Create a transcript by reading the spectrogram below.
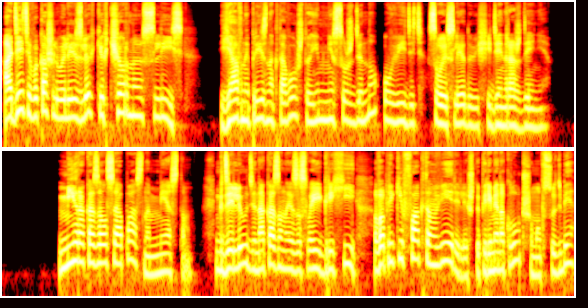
а дети выкашливали из легких черную слизь, явный признак того, что им не суждено увидеть свой следующий день рождения. Мир оказался опасным местом, где люди, наказанные за свои грехи, вопреки фактам верили, что перемена к лучшему в судьбе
